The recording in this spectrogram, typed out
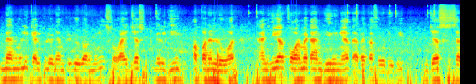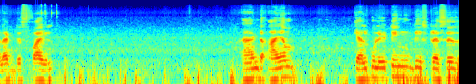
manually calculate amplitude or mean so i just will give upper and lower. And here format i am giving as Abaqus odb just select this file. And I am calculating the stresses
